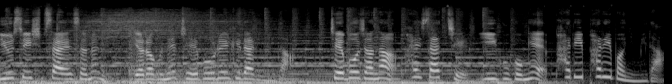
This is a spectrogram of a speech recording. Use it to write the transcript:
뉴스 24에서는 여러분의 제보를 기다립니다. 제보 전화 847-290-8282번입니다.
